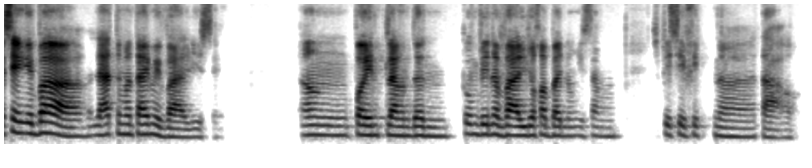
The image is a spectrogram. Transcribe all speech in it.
Kasi iba, lahat naman tayo may values eh. Ang point lang doon, kung binavalue ka ba ng isang specific na tao.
